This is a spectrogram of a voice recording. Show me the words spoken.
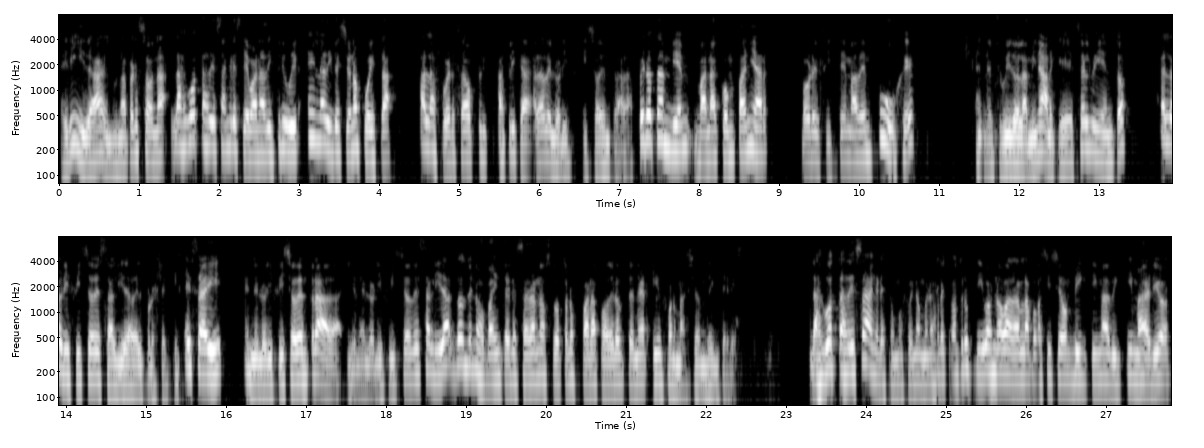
herida en una persona, las gotas de sangre se van a distribuir en la dirección opuesta a la fuerza aplicada del orificio de entrada, pero también van a acompañar por el sistema de empuje en el fluido laminar, que es el viento, al orificio de salida del proyectil. Es ahí, en el orificio de entrada y en el orificio de salida, donde nos va a interesar a nosotros para poder obtener información de interés. Las gotas de sangre como fenómenos reconstructivos no va a dar la posición víctima-victimario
